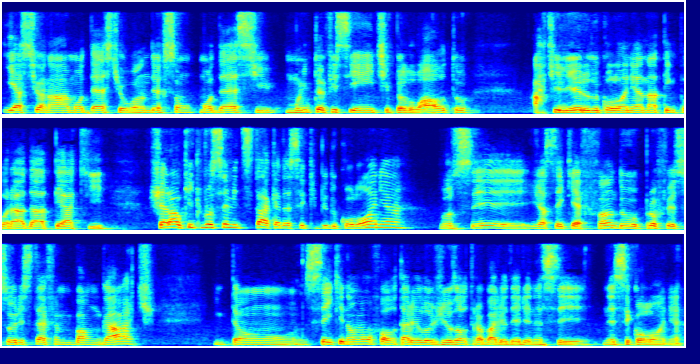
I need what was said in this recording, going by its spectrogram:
e acionar Modeste ou Anderson. Modeste muito eficiente pelo alto, artilheiro do Colônia na temporada até aqui. Xará, o que, que você me destaca dessa equipe do Colônia? Você já sei que é fã do professor Stephen Baumgart, então sei que não vão faltar elogios ao trabalho dele nesse, nesse Colônia.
